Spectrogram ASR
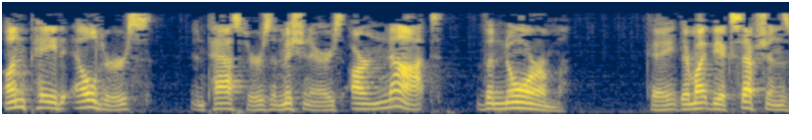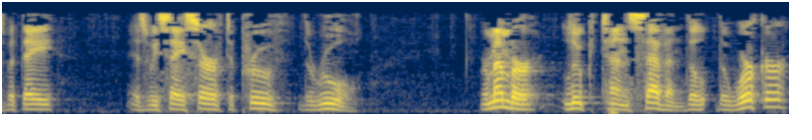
Unpaid elders and pastors and missionaries are not the norm. Okay? There might be exceptions, but they as we say, serve to prove the rule. Remember Luke 10:7. The, the worker,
